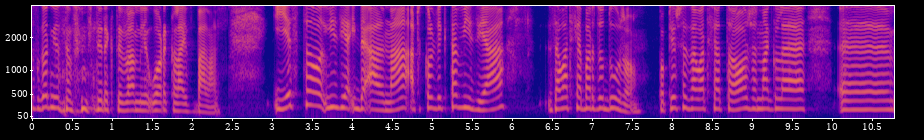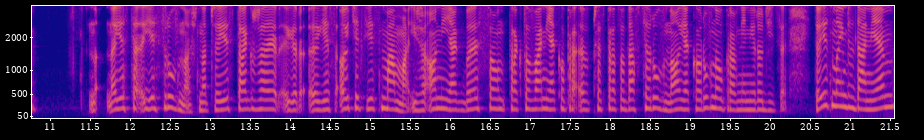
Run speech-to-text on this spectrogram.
zgodnie z nowymi dyrektywami Work-Life Balance. I jest to wizja idealna, aczkolwiek ta wizja załatwia bardzo dużo. Po pierwsze, załatwia to, że nagle. Yy, no, no jest, jest równość. Znaczy jest tak, że jest ojciec, jest mama i że oni jakby są traktowani jako pra przez pracodawcę równo, jako równouprawnieni rodzice. To jest moim zdaniem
